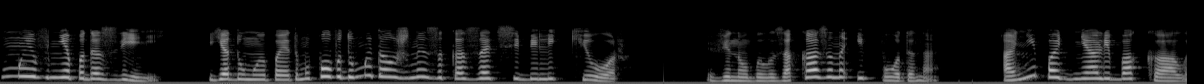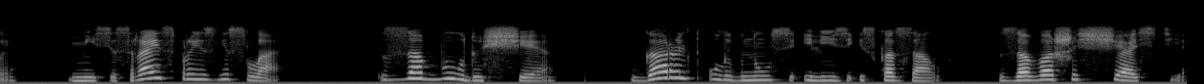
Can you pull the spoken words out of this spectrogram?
мы вне подозрений. Я думаю, по этому поводу мы должны заказать себе ликер». Вино было заказано и подано. Они подняли бокалы. Миссис Райс произнесла «За будущее!» Гарольд улыбнулся Элизе и сказал «За ваше счастье!»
